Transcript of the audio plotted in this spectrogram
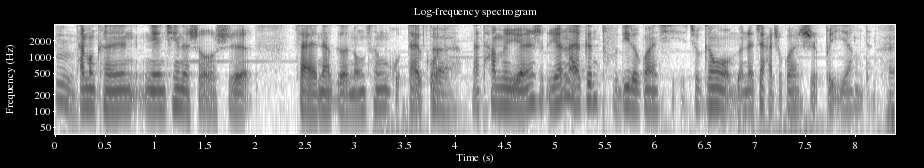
嗯。他们可能年轻的时候是在那个农村过待过的，那他们原是原来跟土地的关系就跟我们的价值观是不一样的。哎，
